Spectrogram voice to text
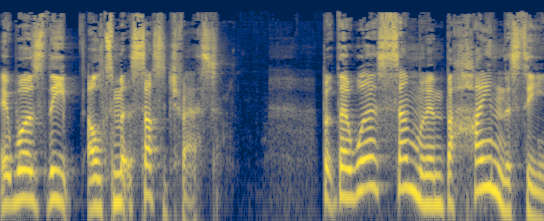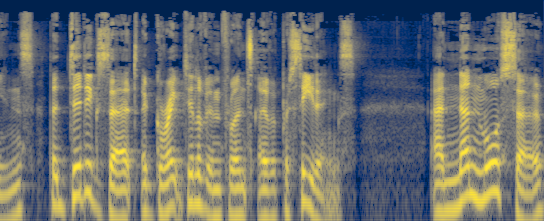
It was the ultimate sausage fest. But there were some women behind the scenes that did exert a great deal of influence over proceedings, and none more so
